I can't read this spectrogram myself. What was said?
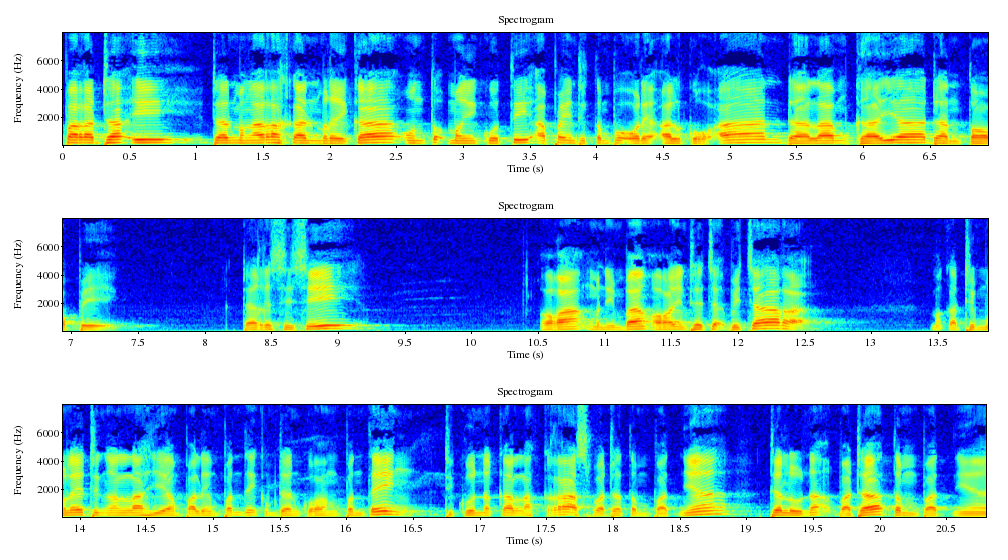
para dai dan mengarahkan mereka untuk mengikuti apa yang ditempuh oleh Al-Quran dalam gaya dan topik. Dari sisi orang menimbang orang yang diajak bicara, maka dimulai denganlah yang paling penting kemudian kurang penting, digunakanlah keras pada tempatnya dan lunak pada tempatnya.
